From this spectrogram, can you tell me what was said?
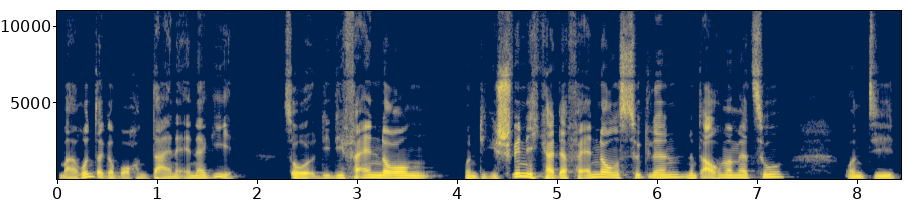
mal runtergebrochen deine Energie. So, die, die Veränderung und die Geschwindigkeit der Veränderungszyklen nimmt auch immer mehr zu. Und die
